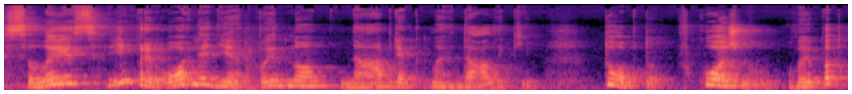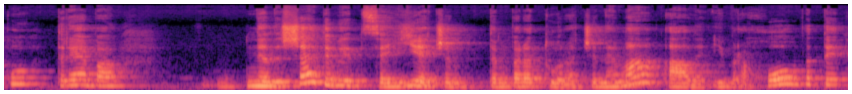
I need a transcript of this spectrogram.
слиз, і при огляді видно набряк мигдаликів. Тобто в кожному випадку треба не лише дивитися, є чим температура чи нема, але і враховувати,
